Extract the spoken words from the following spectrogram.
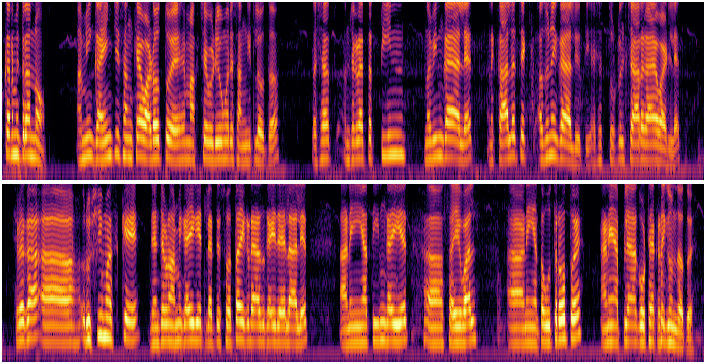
नमस्कार मित्रांनो आम्ही गायींची संख्या वाढवतो आहे हे मागच्या व्हिडिओमध्ये सांगितलं होतं. तशाच आमच्याकडे आता तीन नवीन गाय आल्या आहेत आणि कालच एक अजून एक गाय आली होती. अशा टोटल चार गाया आहेत हे बघा ऋषी मस्के ज्यांच्याकडून आम्ही गायी घेतल्या ते स्वतः इकडे आज गायी द्यायला आले आहेत आणि या तीन गायी आहेत साहिवाल आणि आता उतरवतो आहे आणि आपल्या गोठ्याकडे घेऊन जातो आहे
